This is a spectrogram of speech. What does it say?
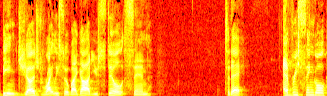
being judged rightly so by God, you still sin today. Every single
